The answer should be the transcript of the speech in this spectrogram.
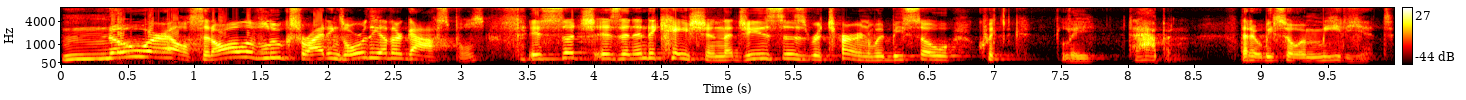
nowhere else in all of Luke's writings or the other gospels is such is an indication that Jesus' return would be so quickly to happen, that it would be so immediate.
